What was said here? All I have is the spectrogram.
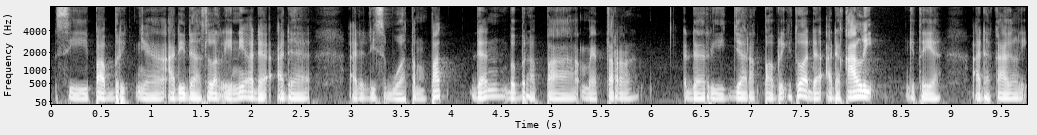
si pabriknya Adi Dassler ini ada ada ada di sebuah tempat dan beberapa meter dari jarak pabrik itu ada ada kali gitu ya ada kali.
